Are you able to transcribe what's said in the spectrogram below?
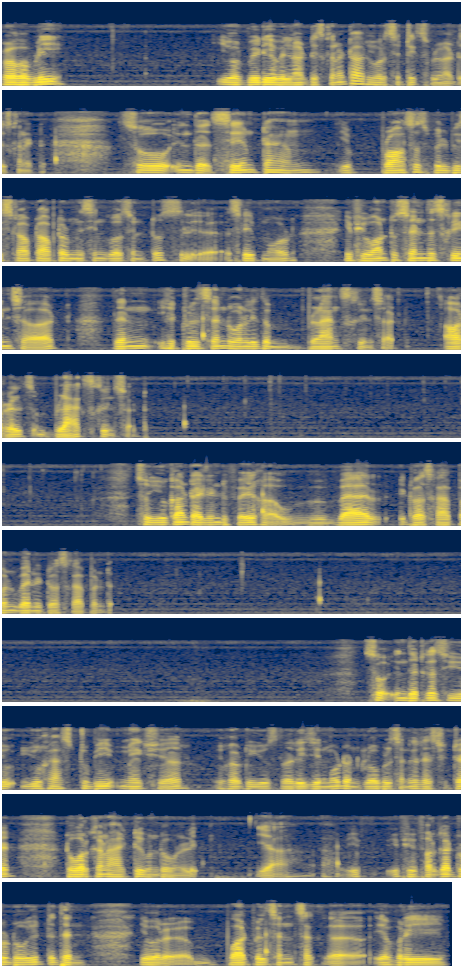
probably your video will not disconnect or your settings will not disconnect. So in the same time your process will be stopped after machine goes into uh, sleep mode. If you want to send the screenshot then it will send only the blank screenshot or else black screenshot. So you can't identify how where it was happened when it was happened so in that case you you has to be make sure you have to use the region mode and global center restricted to work on active window only. Yeah. If if you forgot to do it then your uh, bot will send uh, every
